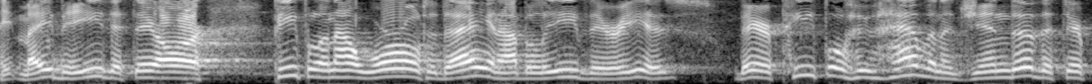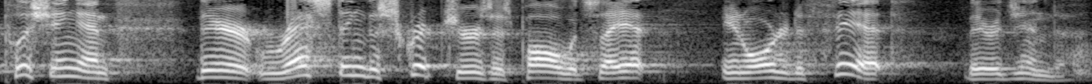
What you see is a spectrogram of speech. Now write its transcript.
It may be that there are people in our world today, and I believe there is, there are people who have an agenda that they're pushing and they're wresting the scriptures, as Paul would say it, in order to fit their agenda.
